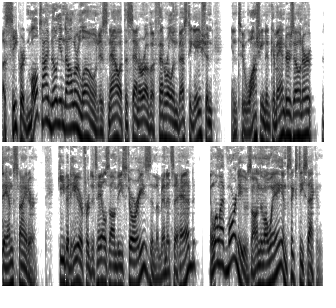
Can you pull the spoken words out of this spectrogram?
A secret multi-million dollar loan is now at the center of a federal investigation into Washington Commanders owner Dan Snyder. Keep it here for details on these stories in the minutes ahead, and we'll have more news on the way in 60 seconds.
